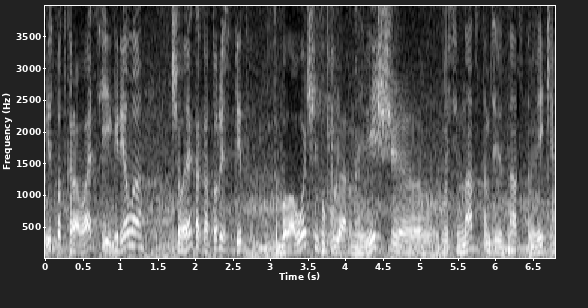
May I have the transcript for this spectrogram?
из-под кровати и грело человека, который спит. Это была очень популярная вещь в 18-19 веке.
